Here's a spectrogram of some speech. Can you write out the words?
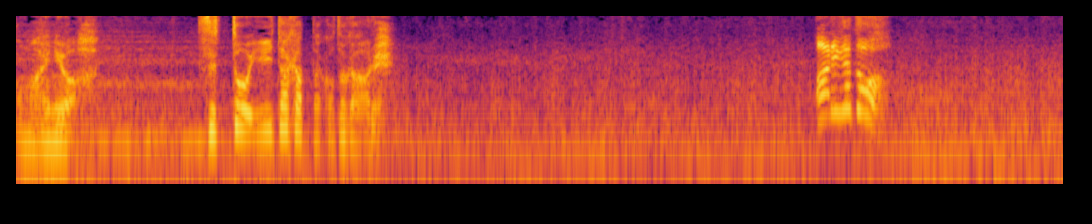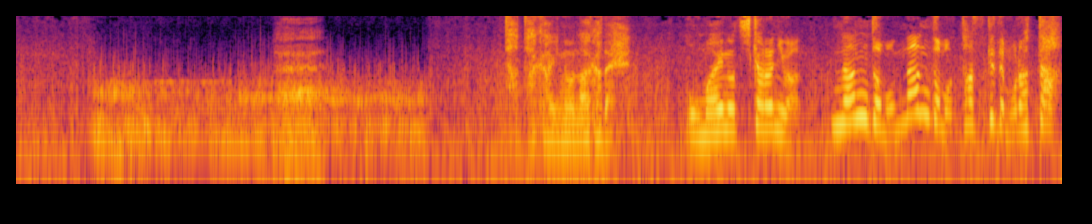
お前にはずっと言いたかったことがある。ありがとう！戦いの中でお前の力には何度も何度も助けてもらった。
